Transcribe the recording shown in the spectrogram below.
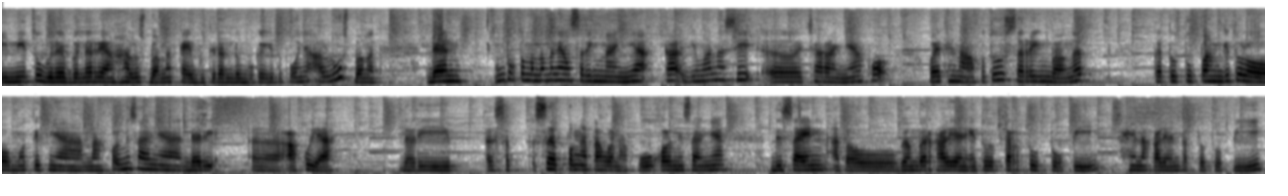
ini tuh bener-bener yang halus banget kayak butiran debu kayak gitu. Pokoknya halus banget. Dan untuk teman-teman yang sering nanya kak gimana sih e, caranya? Kok white henna aku tuh sering banget ketutupan gitu loh motifnya? Nah kalau misalnya dari e, aku ya dari Eh, sepengetahuan aku kalau misalnya desain atau gambar kalian itu tertutupi, henna kalian tertutupi,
